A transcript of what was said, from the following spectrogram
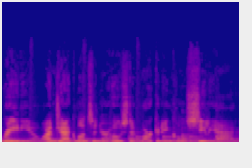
Radio. I'm Jack Monson, your host at Marketing Consigliere.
